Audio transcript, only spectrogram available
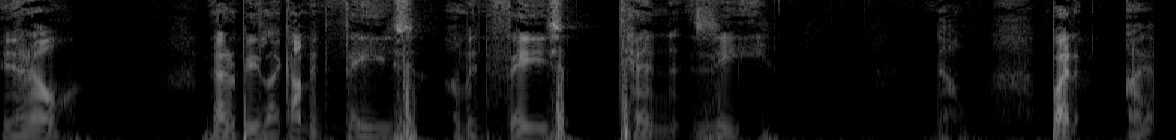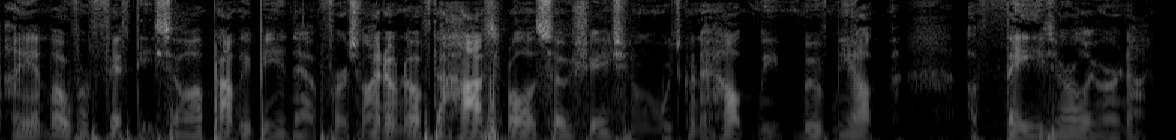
You know, that'll be like I'm in phase. I'm in phase 10Z. But I, I am over 50, so I'll probably be in that first one. I don't know if the hospital association was going to help me move me up a phase earlier or not.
